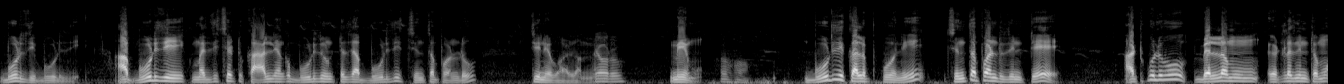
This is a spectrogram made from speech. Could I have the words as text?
బూడిది బూడిది. ఆ బూడిది మద్ది చెట్టు కాలినాక బూడిది ఉంటుంది. ఆ బూడిది చింతపండు తినేవాళ్ళం మేము. ఎవరు? మేము. బూడిది కలుపుకొని చింతపండు తింటే అటుకులు బెల్లం ఎట్లా తింటామో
